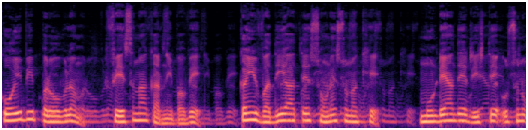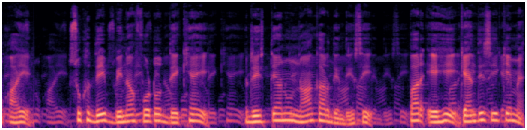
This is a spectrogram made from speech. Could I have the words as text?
ਕੋਈ ਵੀ ਪ੍ਰੋਬਲਮ ਫੇਸ ਨਾ ਕਰਨੀ ਪਵੇ। ਕਈ ਵਧੀਆ ਤੇ ਸੋਹਣੇ ਸੁਨੱਖੇ ਮੁੰਡਿਆਂ ਦੇ ਰਿਸ਼ਤੇ ਉਸ ਨੂੰ ਆਏ। ਸੁਖਦੀਪ ਬਿਨਾ ਫੋਟੋ ਦੇਖਿਆ ਹੀ ਰਿਸ਼ਤਿਆਂ ਨੂੰ ਨਾ ਕਰ ਦਿੰਦੀ ਸੀ। ਪਰ ਇਹੀ ਕਹਿੰਦੀ ਸੀ ਕਿ ਮੈਂ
